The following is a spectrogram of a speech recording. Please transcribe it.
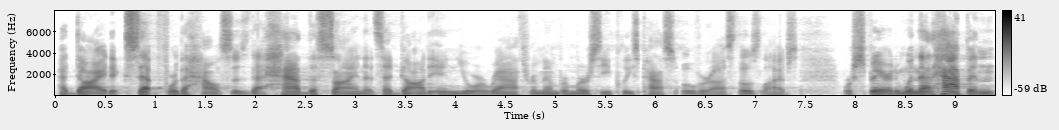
had died, except for the houses that had the sign that said, God, in your wrath, remember mercy, please pass over us. Those lives were spared. And when that happened,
